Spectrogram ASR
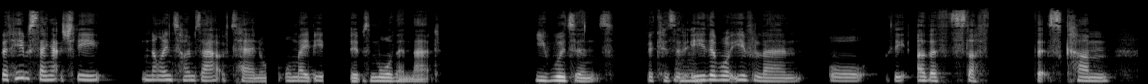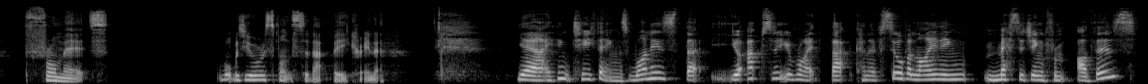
But he was saying actually, nine times out of 10, or maybe it was more than that, you wouldn't because of mm. either what you've learned or the other stuff that's come from it. What would your response to that be, Corrina? Yeah, I think two things. One is that you're absolutely right. That kind of silver lining messaging from others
